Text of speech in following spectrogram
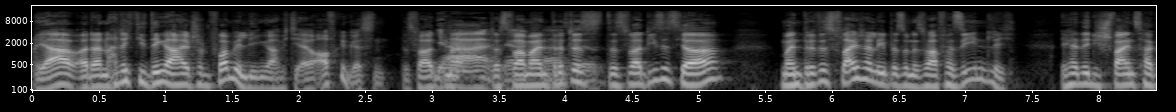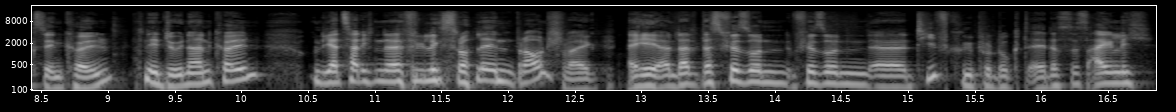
Ja, aber dann hatte ich die Dinger halt schon vor mir liegen, habe ich die aufgegessen. Das war, Ja, mein, das ja, war mein klar, drittes, ja. das war dieses Jahr mein drittes Fleischerlebnis und es war versehentlich. Ich hatte die Schweinshaxe in Köln, den Döner in Köln und jetzt hatte ich eine Frühlingsrolle in Braunschweig. Ey, und das- das für so ein, für so ein äh, Tiefkühlprodukt, ey, das ist eigentlich,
